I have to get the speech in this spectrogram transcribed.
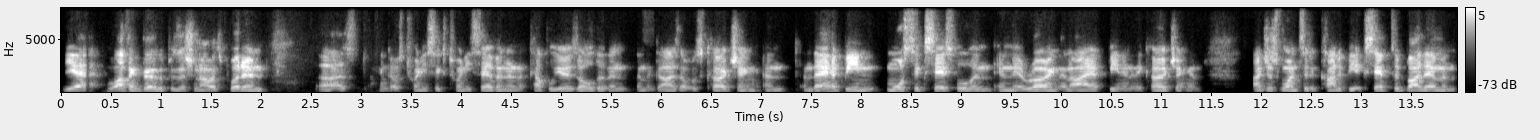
Yeah well i think the, the position i was put in uh, I think I was 26, 27, and a couple years older than, than the guys I was coaching. And, and they had been more successful in, in their rowing than I had been in their coaching. And I just wanted to kind of be accepted by them and,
